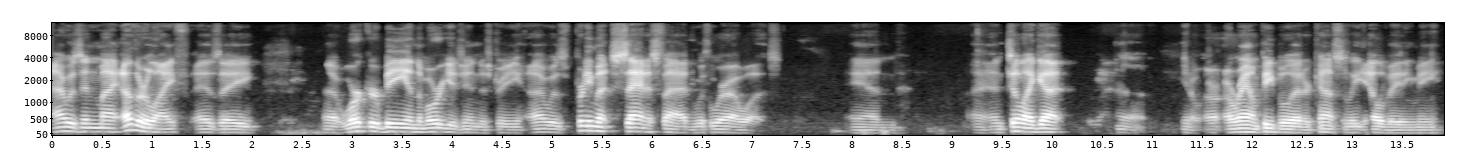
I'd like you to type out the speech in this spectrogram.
I was in my other life as a uh, worker bee in the mortgage industry, I was pretty much satisfied with where I was, and uh, until I got uh, you know around people that are constantly elevating me,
